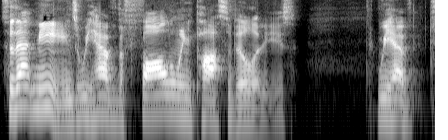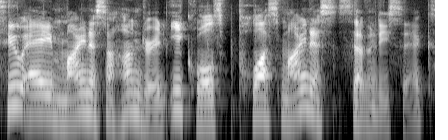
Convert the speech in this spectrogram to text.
So that means we have the following possibilities. We have 2a minus 100 equals plus minus 76.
